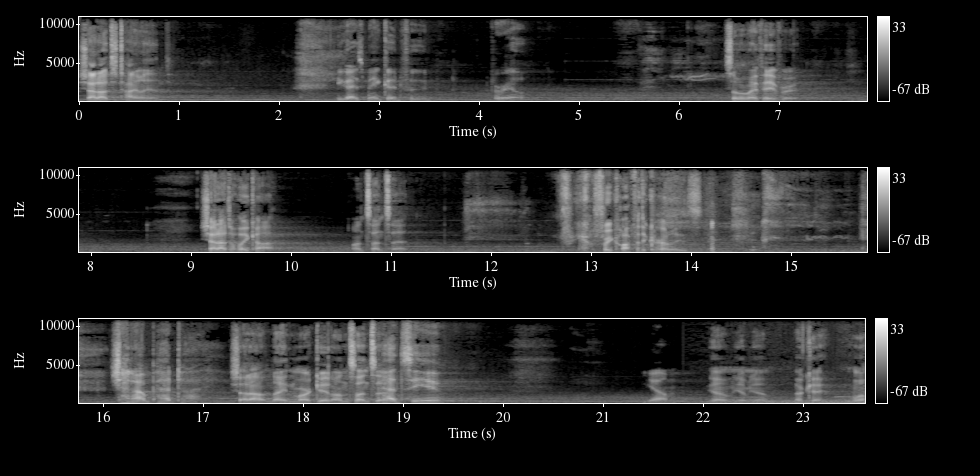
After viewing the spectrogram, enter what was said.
Shout out to Thailand. You guys make good food. For real. Some of my favorite. Shout out to Hoi Ka on Sunset. Freak, off for the curlies. Shout out Pad Thai. Shout out Night and Market on Sunset. Pad see ew. Yum. Yum, yum, yum. Okay, well,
